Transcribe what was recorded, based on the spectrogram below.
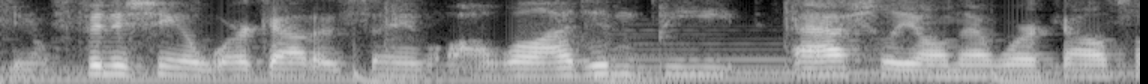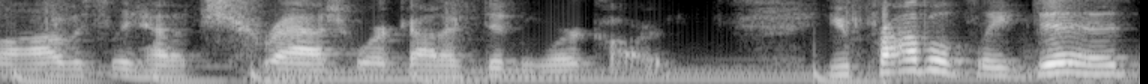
you know, finishing a workout and saying, "Oh, well, I didn't beat Ashley on that workout, so I obviously had a trash workout. I didn't work hard." You probably did.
